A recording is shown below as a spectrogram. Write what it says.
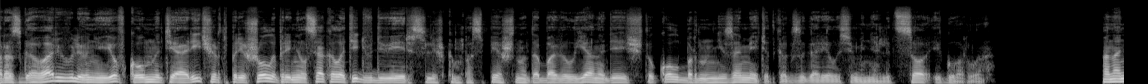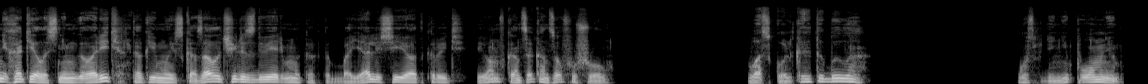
Разговаривали у нее в комнате, а Ричард пришел и принялся колотить в дверь. Слишком поспешно добавил я, надеясь, что Колборн не заметит, как загорелось у меня лицо и горло. Она не хотела с ним говорить, так ему и сказала через дверь. Мы как-то боялись ее открыть, и он в конце концов ушел. Во сколько это было? Господи, не помню.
